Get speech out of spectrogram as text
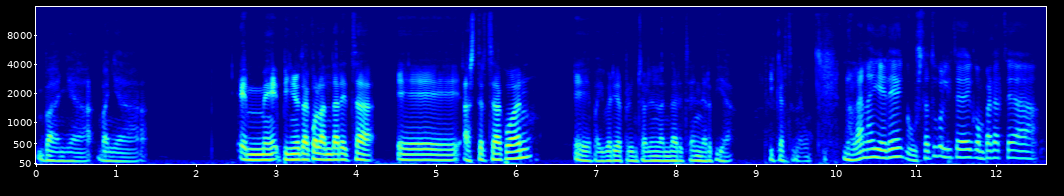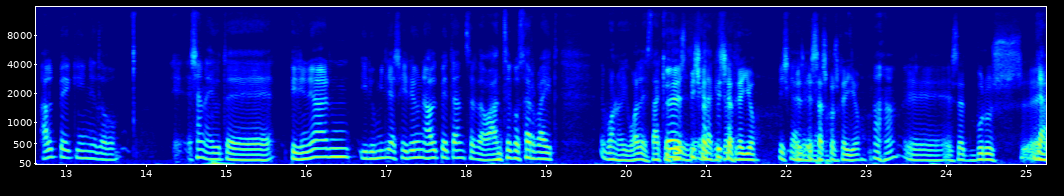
baina baina emme Pirinotako landaretza e, aztertzeakoan e, ba Iberiar Penintzularen landaretzaren erdia ikertzen dugu. Nola nahi ere, gustatuko liteke konparatzea Alpeekin edo eh, esan nahi dute Pirineoan iru mila seireun Alpetan zer dago, antzeko zerbait, eh, bueno, igual ez dakit. Ez pixkat, pixkat gehiago, Pixkat ez, ez askoz gehiago. Aha. E, ez dut buruz, e, Ja,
